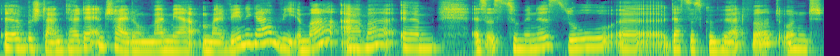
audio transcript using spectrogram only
äh, Bestandteil der Entscheidung. Mal mehr, mal weniger, wie immer, mhm. aber ähm, es ist zumindest so, äh, dass es gehört wird und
